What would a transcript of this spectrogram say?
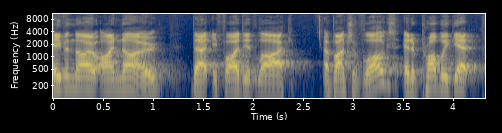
even though I know that if I did like a bunch of vlogs, it'd probably get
